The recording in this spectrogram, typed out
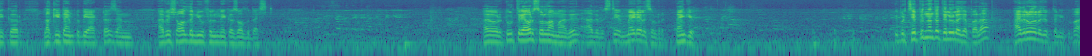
filmmaker lucky time to be actors and I wish all the new filmmakers all the best அது ஒரு டூ த்ரீ ஹவர்ஸ் சொல்லலாமா அது அது ஸ்டே మేడేలో சொல்கிறேன் థ్యాంక్ యూ ఇప్పుడు చెప్పిందంతా తెలుగులో చెప్పాలా హైదరాబాద్లో చెప్తాను నీకు బా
